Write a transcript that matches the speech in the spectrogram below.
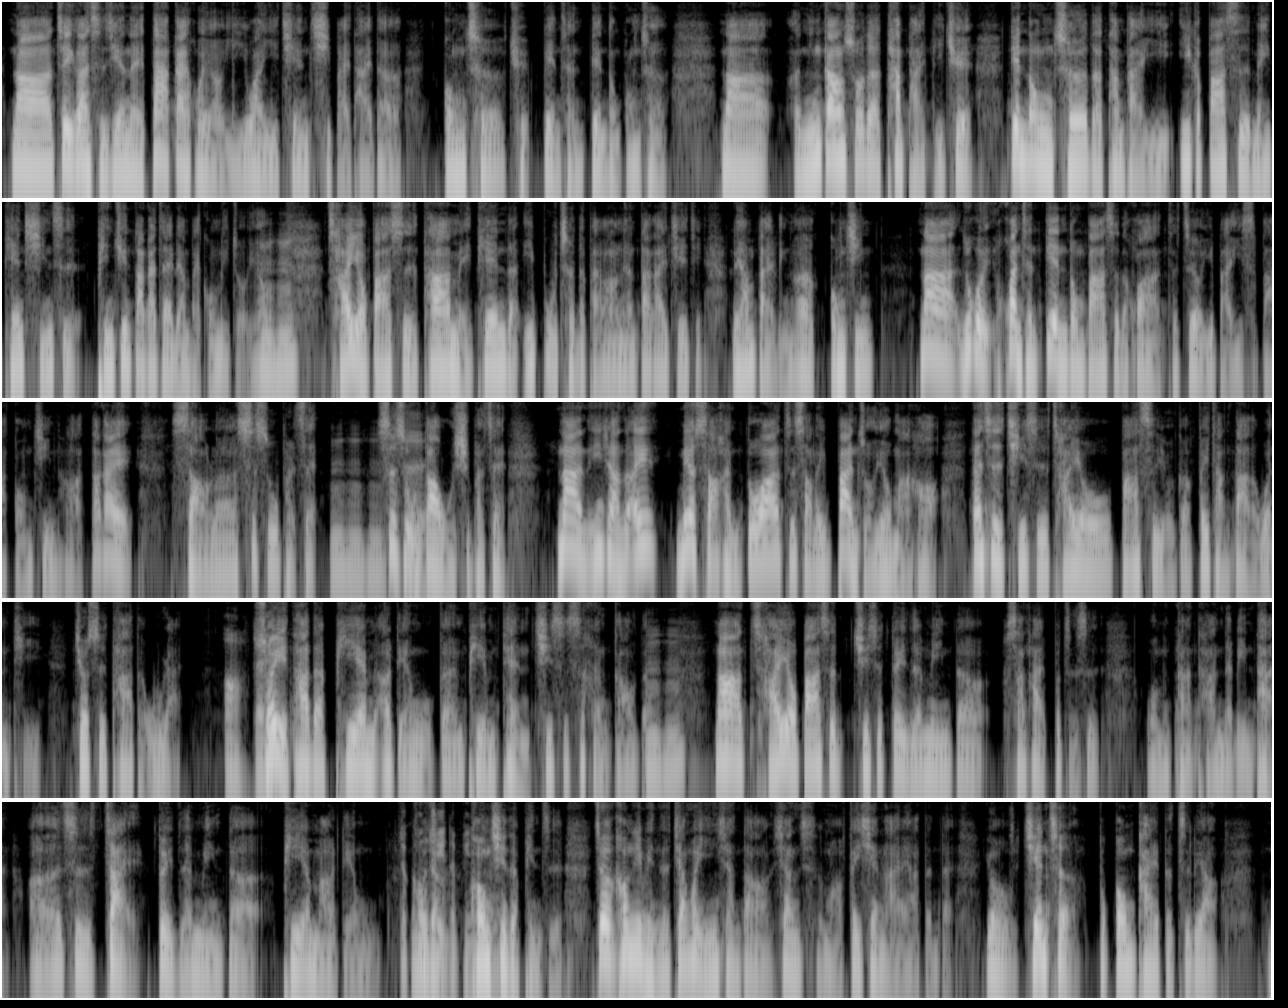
那这段时间内，大概会有一万一千七百台的公车去变成电动公车。那呃，您刚刚说的碳排的确，电动车的碳排一一个巴士每天行驶。平均大概在两百公里左右，嗯，柴油巴士它每天的一部车的排放量大概接近两百零二公斤。那如果换成电动巴士的话，这只有一百一十八公斤，哈，大概少了四十五 percent，嗯哼哼，四十五到五十 percent。那你想说，哎，没有少很多啊，只少了一半左右嘛，哈。但是其实柴油巴士有一个非常大的问题，就是它的污染。啊、哦，所以它的 PM 二点五跟 PM ten 其实是很高的。嗯哼，那柴油巴士其实对人民的伤害不只是我们刚谈的零碳，而是在对人民的 PM 二点五，就空气的品质，空气的品质，这个空气品质将会影响到像什么肺腺癌啊等等。有监测不公开的资料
